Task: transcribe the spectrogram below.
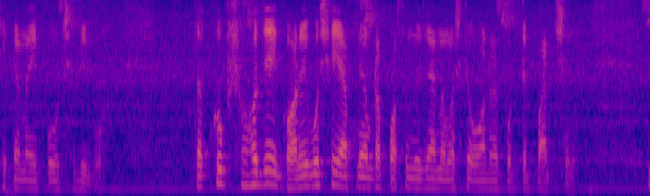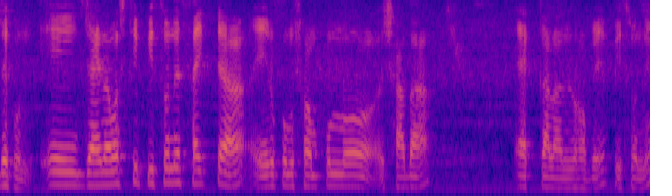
ঠিকানায় পৌঁছে দিব। তা খুব সহজেই ঘরে বসেই আপনি আমরা পছন্দের জায়নামাজটি অর্ডার করতে পারছেন। দেখুন, এই জায়নামাজটি পিছনের সাইডটা এরকম সম্পূর্ণ সাদা। এক কালারের হবে পিছনে।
